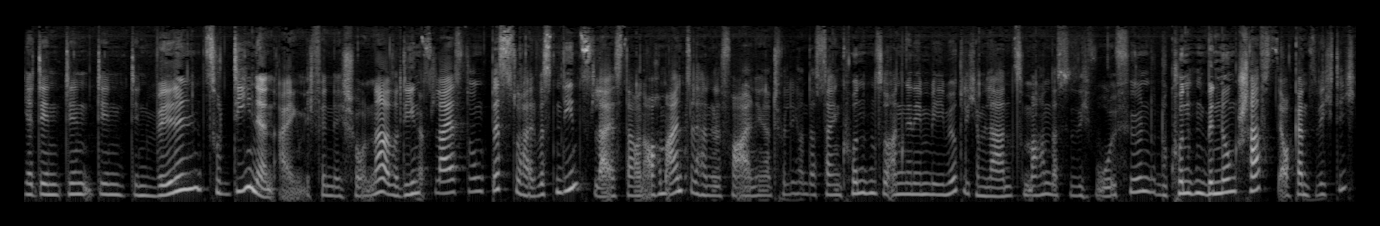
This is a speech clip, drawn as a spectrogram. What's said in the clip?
ja, den, den, den, den Willen zu dienen eigentlich, finde ich schon. Ne? Also Dienstleistung bist du halt, bist ein Dienstleister und auch im Einzelhandel vor allen Dingen natürlich und das deinen Kunden so angenehm wie möglich im Laden zu machen, dass sie sich wohlfühlen. Du Kundenbindung schaffst, ja auch ganz wichtig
